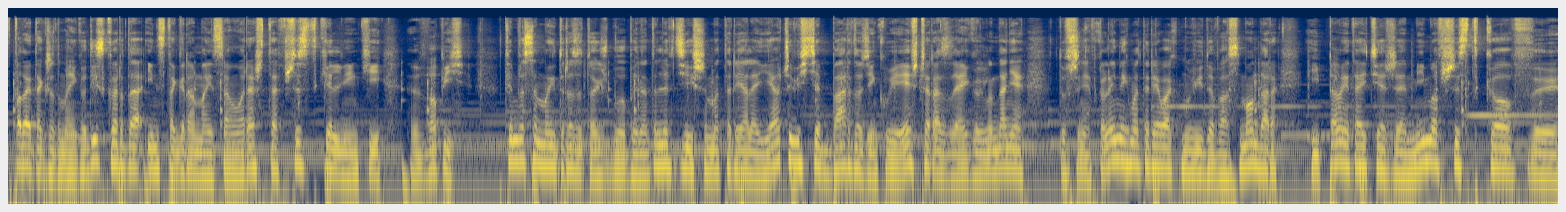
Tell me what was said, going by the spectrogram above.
Wpadaj także do mojego Discorda, Instagrama i całą resztę, wszystkie linki w opisie. Tymczasem moi drodzy to już byłoby na tyle w dzisiejszym materiale. Ja oczywiście bardzo dziękuję jeszcze raz za jego oglądanie. Do widzenia w kolejnych materiałach. Mówi do Was Mondar i pamiętajcie, że mimo wszystko w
